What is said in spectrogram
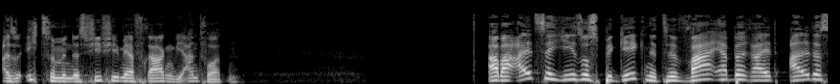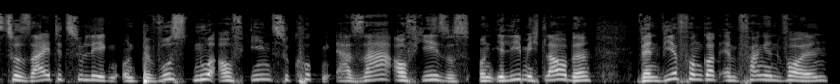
also ich zumindest, viel, viel mehr Fragen wie Antworten. Aber als er Jesus begegnete, war er bereit, all das zur Seite zu legen und bewusst nur auf ihn zu gucken. Er sah auf Jesus. Und ihr Lieben, ich glaube, wenn wir von Gott empfangen wollen,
